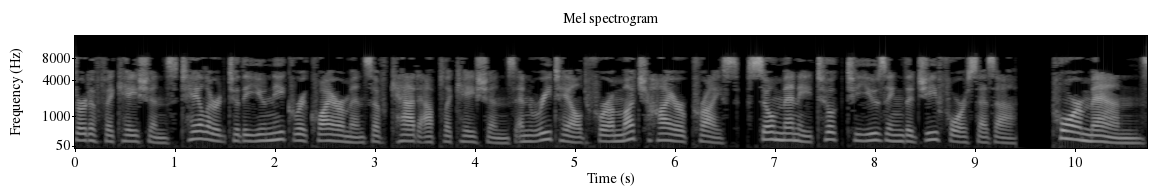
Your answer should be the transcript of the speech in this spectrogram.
certifications tailored to the unique requirements of CAD applications and retailed for a much higher price, so many took to using the GeForce as a poor man's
